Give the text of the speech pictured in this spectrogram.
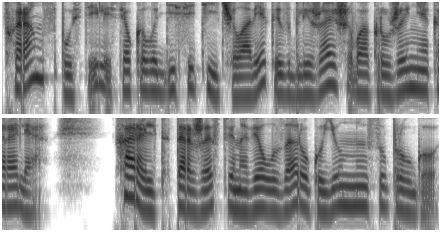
в храм спустились около десяти человек из ближайшего окружения короля. Харальд торжественно вел за руку юную супругу.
